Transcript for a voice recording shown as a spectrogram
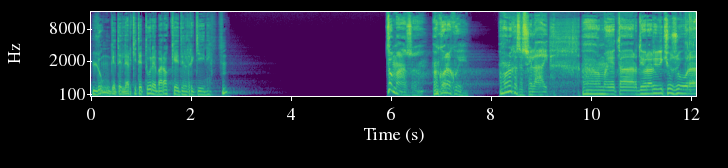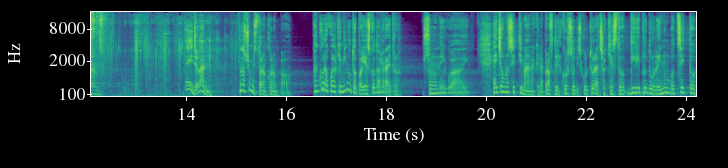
lunghe delle architetture barocche del Righini. Hm? Tommaso, ancora qui? Ma una casa ce l'hai? Ah, ormai è tardi, orario di chiusura. Ehi Giovanni, lasciami stare ancora un po'. Ancora qualche minuto poi esco dal retro. Sono nei guai. È già una settimana che la prof del corso di scultura ci ha chiesto di riprodurre in un bozzetto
